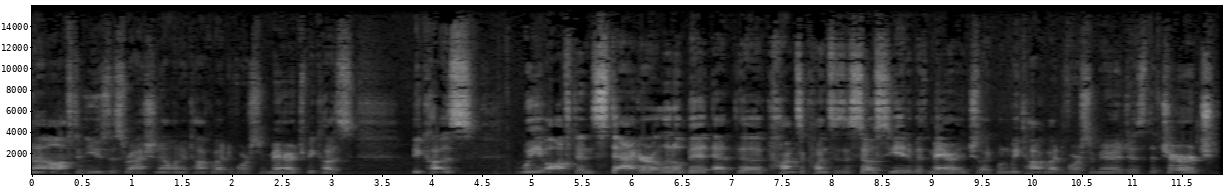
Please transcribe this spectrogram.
Now, I often use this rationale when I talk about divorce or marriage because, because we often stagger a little bit at the consequences associated with marriage. Like when we talk about divorce or marriage as the church,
